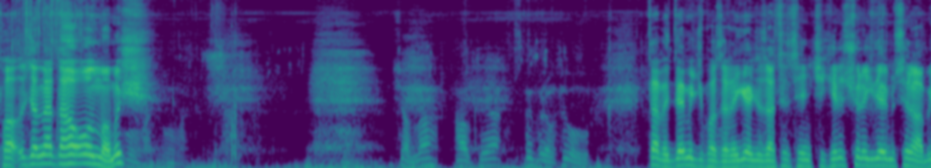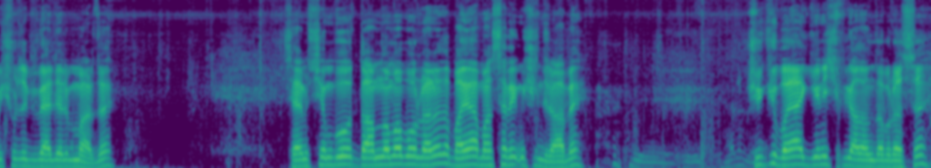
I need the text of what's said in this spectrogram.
Patlıcanlar daha olmamış. İnşallah haftaya öbür hafta olur. Tabi demirci pazarına gelince zaten seni çekeriz. Şöyle gidelim Hüseyin abi. Şurada biberlerim vardı. Sen için bu damlama borularına da bayağı masraf etmişsindir abi. Çünkü bayağı geniş bir alanda burası.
